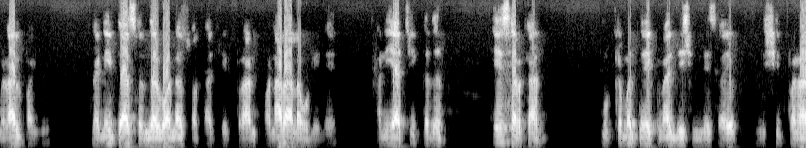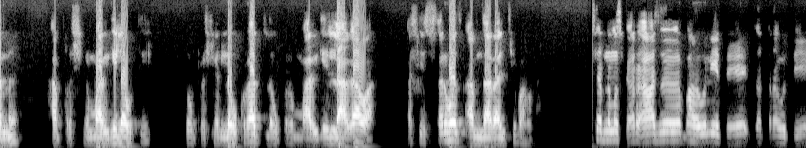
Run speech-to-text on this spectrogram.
मिळालं पाहिजे. त्यांनी त्या संदर्भानं स्वतःचे प्राण पणाला लावलेले आणि याची कदर हे सरकार मुख्यमंत्री एकनाथजी शिंदे साहेब निश्चितपणानं हा प्रश्न मार्गी लावतील. तो प्रश्न लवकरात लवकर मार्गी लागावा अशी सर्वच आमदारांची भावना साहेब नमस्कार. आज भाळवणी येथे जत्रा होती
